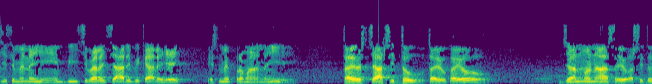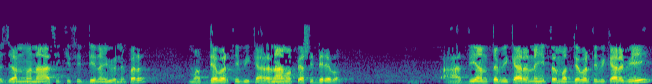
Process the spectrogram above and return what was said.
जिसमें नहीं, बीच वाले चार विकार है, इसमें प्रमाण नहीं है। तयोश्चा सिद्ध तय कयो? जन्म नाश असिद्ध। जन्म नाश की सिद्धि नहीं होने पर मध्यवर्ती विकार नाम पे असिद्धि रेव। आदि अंत विकार नहीं तो मध्यवर्ती विकार भी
